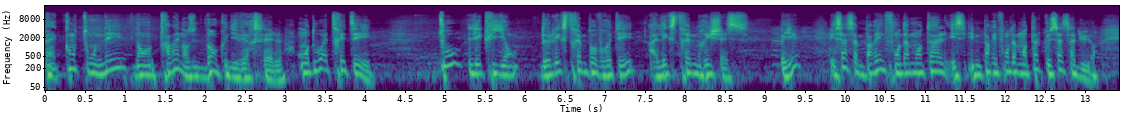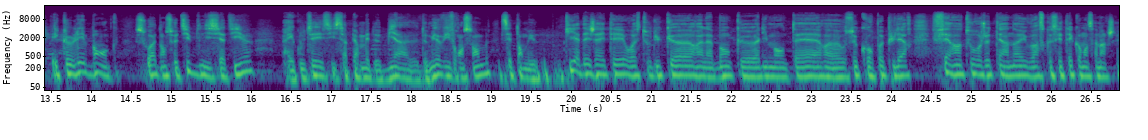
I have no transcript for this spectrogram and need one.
ben, quand on est dans, travaille dans une banque universelle, on doit traiter tous les clients de l'extrême pauvreté à l'extrême richesse. Vous voyez? Et ça, ça me paraît fondamental. Et il me paraît fondamental que ça, ça dure. Et que les banques soient dans ce type d'initiative. Bah, écoutez, si ça permet de bien, de mieux vivre ensemble, c'est tant mieux. Qui a déjà été au Resto du Cœur, à la Banque Alimentaire, euh, au Secours Populaire, faire un tour, jeter un œil, voir ce que c'était, comment ça marchait?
